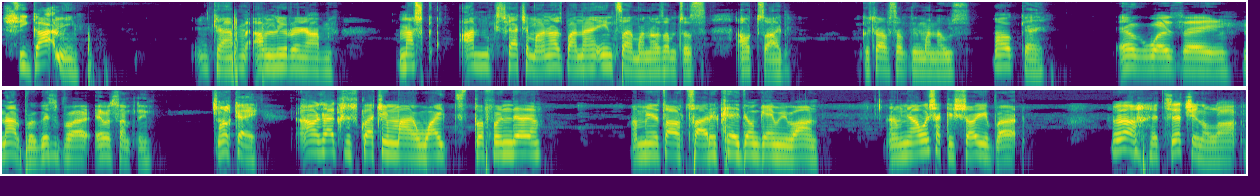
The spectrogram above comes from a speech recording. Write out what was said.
she got me. Okay, I'm, I'm literally, I'm, I'm I'm scratching my nose, but not inside my nose. I'm just outside because I have something in my nose. Okay, it was a not a burger, but it was something. Okay, I was actually scratching my white stuff in there. I mean, it's outside. Okay, don't get me wrong. I mean, I wish I could show you, but uh, it's itching a lot.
